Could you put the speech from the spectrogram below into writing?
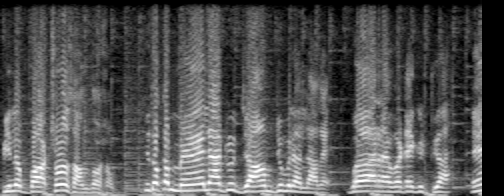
പിന്നെ ഭക്ഷണ സന്തോഷം. ഇതൊക്കെ മേലാറ്റൂർ ജാം ജുമിലല്ലാതെ വേറെ എവിടെ കിട്ടുക? ഏ?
